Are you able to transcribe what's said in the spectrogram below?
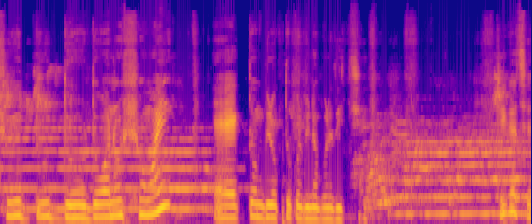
শুধু দুধ দোয়ানোর সময় একদম বিরক্ত করবি না বলে দিচ্ছি। ঠিক আছে?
